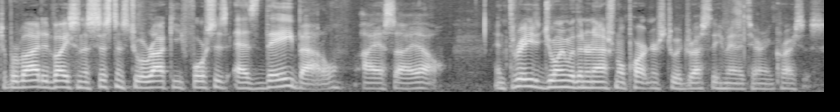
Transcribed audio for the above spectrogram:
to provide advice and assistance to Iraqi forces as they battle ISIL, and three, to join with international partners to address the humanitarian crisis.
